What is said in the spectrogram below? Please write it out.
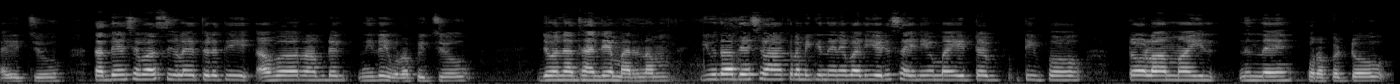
അയച്ചു. തദ്ദേശവാസികളെ തുരത്തി അവർ അവിടെ നിലയുറപ്പിച്ചു. ജോനാഥാന്റെ മരണം. യൂതാദേശം ആക്രമിക്കുന്നതിന് വലിയൊരു സൈന്യവുമായി ടിഫോ ടോളാമയിൽ നിന്ന് പുറപ്പെട്ടു.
